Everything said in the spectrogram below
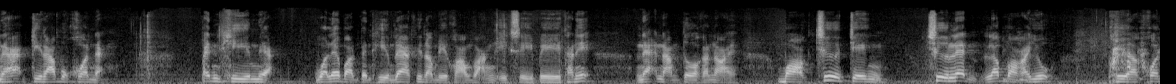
นะฮะกีฬาบุคคลเนี่ยเป็นทีมเนี่ยวอลเลย์บอลเป็นทีมแรกที่เรามีความหวังอีก 4 ปีท่านี้แนะนำตัวกันหน่อย บอกชื่อจริง ชื่อเล่นแล้วบอกอายุเผื่อคน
